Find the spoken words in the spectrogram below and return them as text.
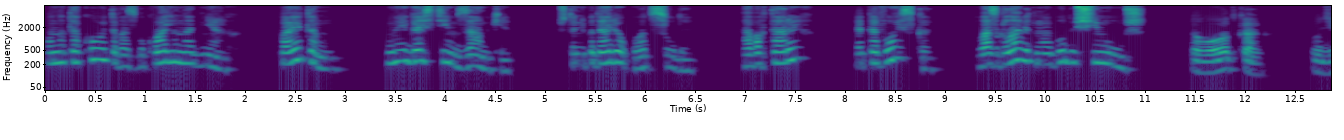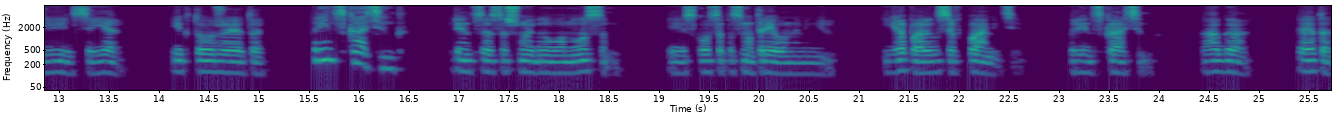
он атакует вас буквально на днях. Поэтому мы и гостим в замке, что неподалеку отсюда. А во-вторых, это войско возглавит мой будущий муж. Вот как, удивился я. И кто же это? Принц Катинг. Принцесса шмыгнула носом и искоса посмотрела на меня. Я порылся в памяти. Принц Катинг. Ага, это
